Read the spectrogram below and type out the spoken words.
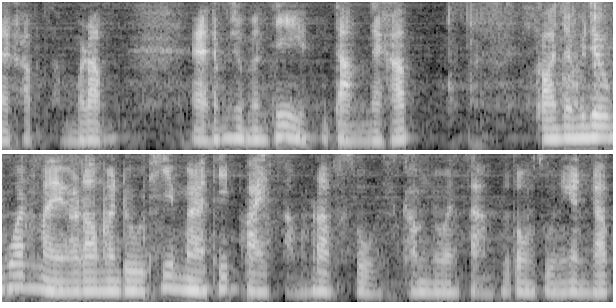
นะครับสำหรับ ท่านผู้ชมที่ติดตามนะครับ ก่อนจะไปดูงวดใหม่เรามาดูที่มาที่ไปสำหรับสูตรคำนวณ3ตัวตรงสูตรนี้กันครับ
